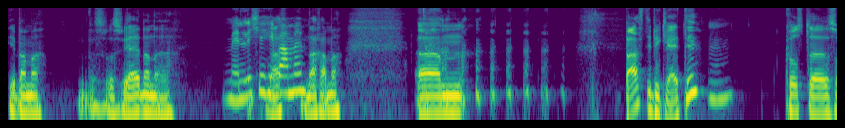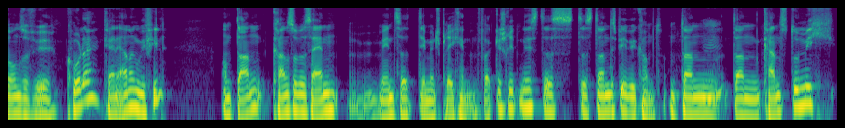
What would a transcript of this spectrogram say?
Hebamme, was, was wäre dann? Eine Männliche Hebamme? Nach. Ähm, passt, ich begleite Mhm. kostet so und so viel Kohle, keine Ahnung wie viel. Und dann kann es aber sein, wenn es dementsprechend fortgeschritten ist, dass, dass dann das Baby kommt. Und dann, Mhm. dann kannst du mich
